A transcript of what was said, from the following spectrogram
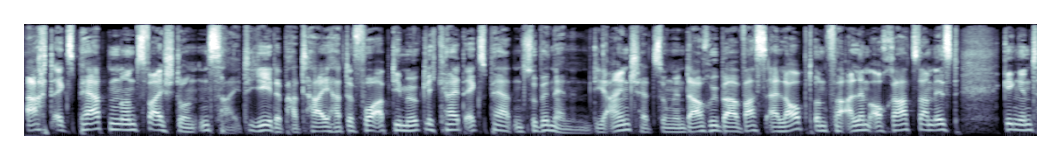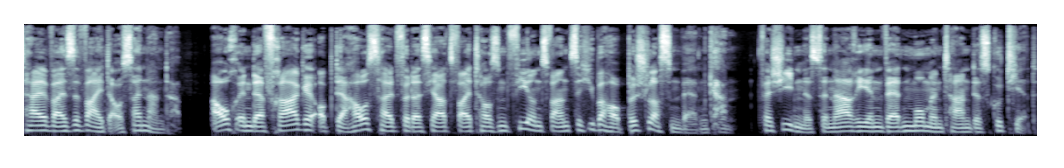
Acht Experten und zwei Stunden Zeit. Jede Partei hatte vorab die Möglichkeit, Experten zu benennen. Die Einschätzungen darüber, was erlaubt und vor allem auch ratsam ist, gingen teilweise weit auseinander. Auch in der Frage, ob der Haushalt für das Jahr 2024 überhaupt beschlossen werden kann. Verschiedene Szenarien werden momentan diskutiert.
